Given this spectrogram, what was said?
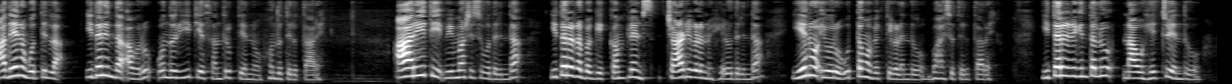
ಅದೇನೋ ಗೊತ್ತಿಲ್ಲ, ಇದರಿಂದ ಅವರು ಒಂದು ರೀತಿಯ ಸಂತೃಪ್ತಿಯನ್ನು ಹೊಂದುತ್ತಿರುತ್ತಾರೆ. ಆ ರೀತಿ ವಿಮರ್ಶಿಸುವುದರಿಂದ, ಇತರರ ಬಗ್ಗೆ ಕಂಪ್ಲೇಂಟ್ಸ್ ಚಾಡಿಗಳನ್ನು ಹೇಳುವುದರಿಂದ ಏನೋ ಇವರು ಉತ್ತಮ ವ್ಯಕ್ತಿಗಳೆಂದು ಭಾವಿಸುತ್ತಿರುತ್ತಾರೆ. ಇತರರಿಗಿಂತಲೂ ನಾವು ಹೆಚ್ಚು ಎಂದು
